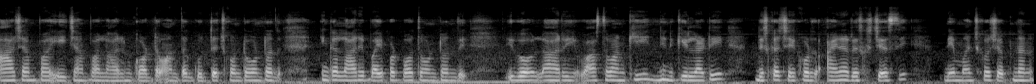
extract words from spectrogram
ఆ చెంప ఈ చెంప లారీని కొట్టడం అంత గుర్తెచ్చుకుంటూ ఉంటుంది. ఇంకా లారీ భయపడిపోతూ ఉంటుంది. ఇగో లారీ వాస్తవానికి నేను ఇలాంటి డిస్కస్ చేయకూడదు. అయినా రిస్క్ చేసి నేను మంచిగా చెప్తున్నాను.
